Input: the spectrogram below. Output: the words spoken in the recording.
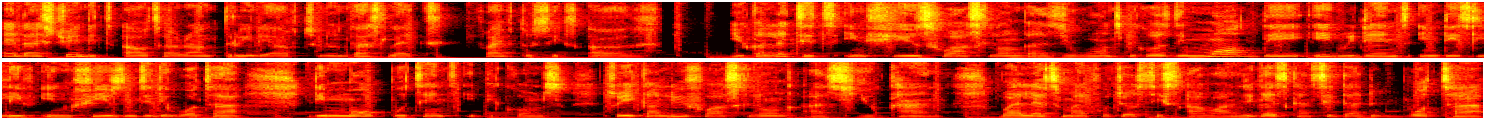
and i strained it out around 3 in the afternoon. That's like 5 to 6 hours you can let it infuse for as long as you want because the more the ingredients in this leaf infuse into the water the more potent it becomes. So you can leave it for as long as you can. But i left mine for just six hours you guys can see that the water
